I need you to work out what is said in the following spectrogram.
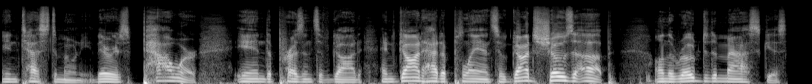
in testimony. There is power in the presence of God. And God had a plan. So God shows up on the road to Damascus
